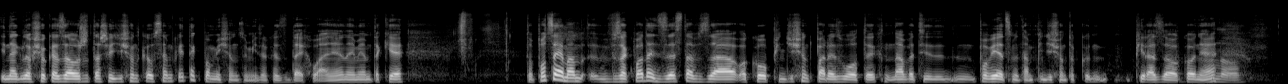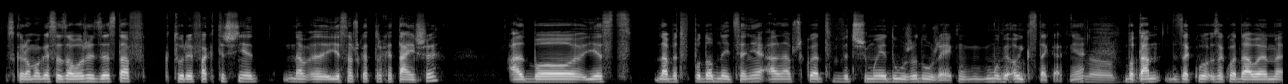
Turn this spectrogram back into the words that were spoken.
I nagle się okazało, że ta 68 i tak po miesiącu mi trochę zdechła, nie? No i miałem takie... To po co ja mam zakładać zestaw za około 50 parę złotych, nawet y, powiedzmy tam 50 oko, pi razy oko, nie? No. skoro mogę sobie założyć zestaw, który faktycznie jest na przykład trochę tańszy, albo jest nawet w podobnej cenie, ale na przykład wytrzymuje dużo dłużej, jak mówię o X-Tekach, nie? No, Bo tam zakł- zakładałem e,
